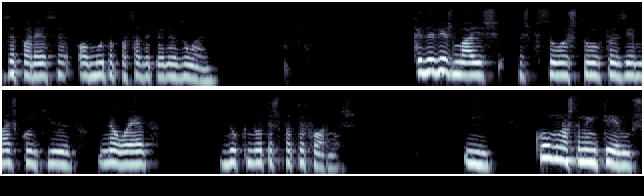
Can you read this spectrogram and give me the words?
desaparecem ou mudam passado apenas um ano. Cada vez mais as pessoas estão a fazer mais conteúdo na web do que noutras plataformas. E como nós também temos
